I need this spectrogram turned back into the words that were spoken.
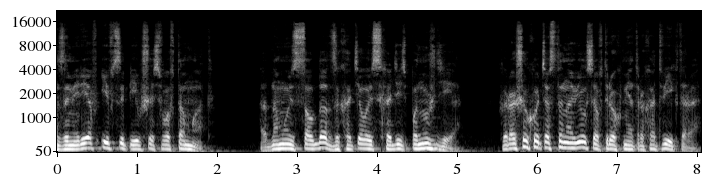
замерев и вцепившись в автомат. Одному из солдат захотелось сходить по нужде. Хорошо хоть остановился в трех метрах от Виктора.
